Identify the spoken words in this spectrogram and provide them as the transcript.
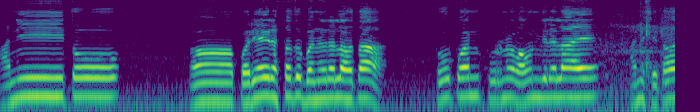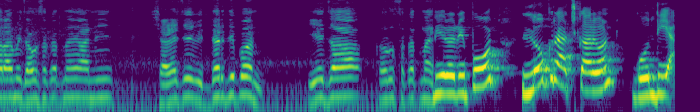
आणि तो पर्यायी रस्ता जो बनवलेला होता तो पण पूर्ण वाहून गेलेला आहे. आणि शेतावर आम्ही जाऊ शकत नाही आणि शाळेचे विद्यार्थी पण ये जा करू शकत नाही. ब्युरो रिपोर्ट लोक राजकारण गोंदिया.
